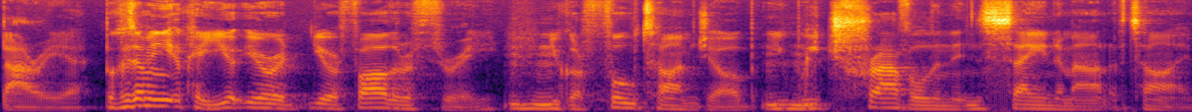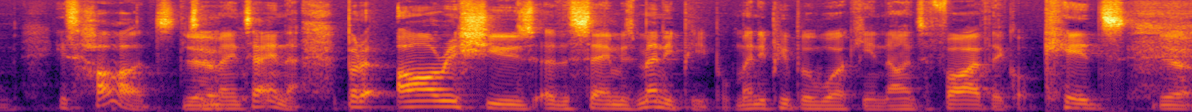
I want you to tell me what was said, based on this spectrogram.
barrier? Because I mean, okay, you're you're a, you're a father of 3 you You've got a full time job. You We travel an insane amount of time. It's hard to Yeah. maintain that. But our issues are the same as many people. Many people are working nine to five. They've got kids yeah.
